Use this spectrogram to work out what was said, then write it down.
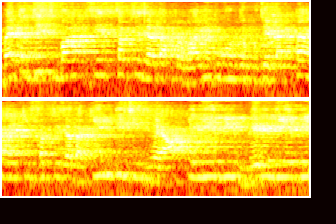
मैं तो जिस बात से सबसे ज़्यादा प्रभावित हूँ जो मुझे लगता है कि सबसे ज़्यादा कीमती चीज़ है आपके लिए भी, मेरे लिए भी,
